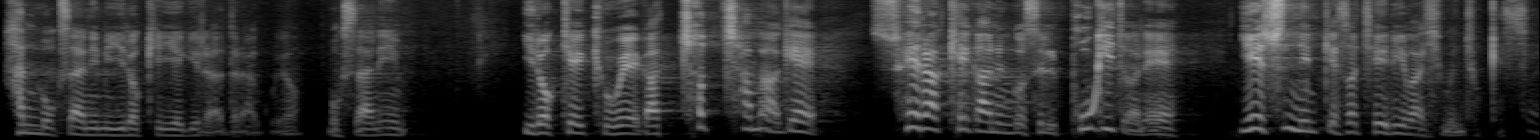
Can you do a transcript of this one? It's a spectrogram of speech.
한 목사님이 이렇게 얘기를 하더라고요. 목사님, 이렇게 교회가 처참하게 쇠락해 가는 것을 보기 전에 예수님께서 재림하시면 좋겠어요.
